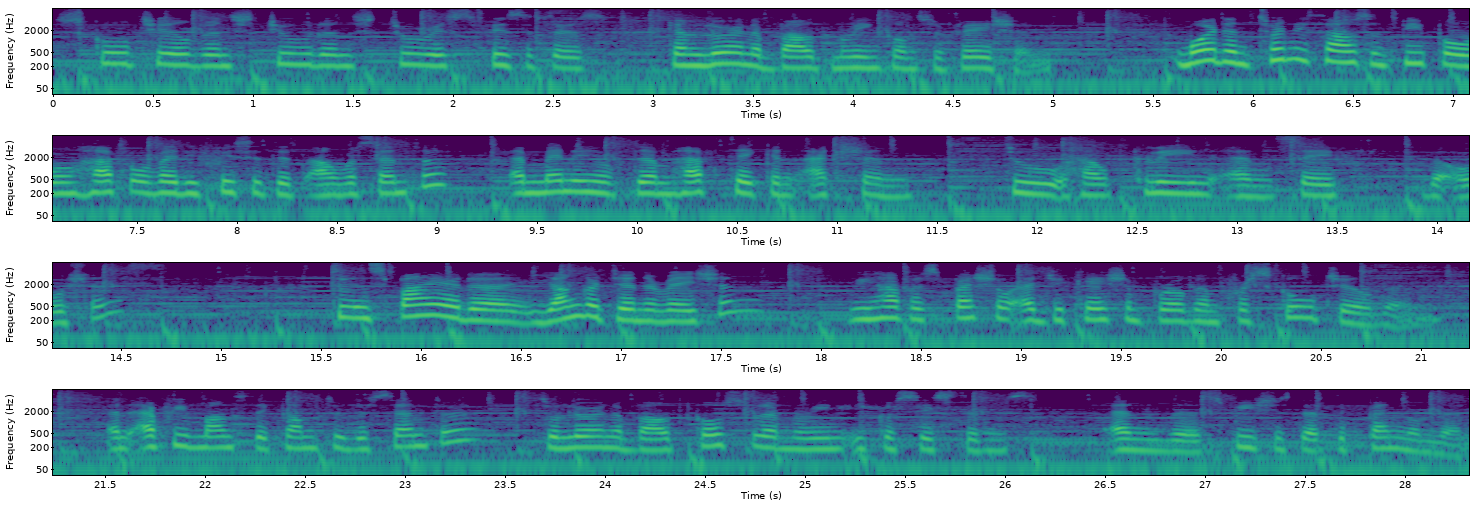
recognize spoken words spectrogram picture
school children, students, tourists, visitors can learn about marine conservation. More than 20,000 people have already visited our center and many of them have taken action to help clean and save the oceans. To inspire the younger generation, we have a special education program for school children and every month they come to the center to learn about coastal and marine ecosystems and the species that depend on them.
